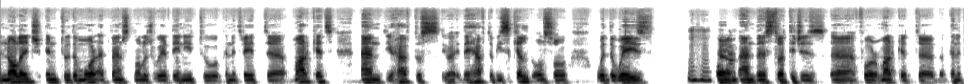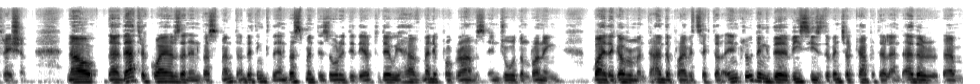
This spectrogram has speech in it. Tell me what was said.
knowledge into the more advanced knowledge where they need to penetrate uh, markets. And you have to they have to be skilled also with the ways Mm-hmm. Um, and the strategies uh, for market uh, penetration. Now, uh, that requires an investment, and I think the investment is already there. Today, we have many programs in Jordan running by the government and the private sector, including the VCs, the venture capital, and other um,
